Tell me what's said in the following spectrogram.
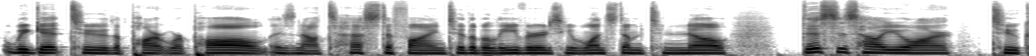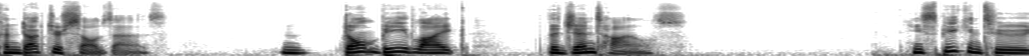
we get to the part where Paul is now testifying to the believers. He wants them to know this is how you are to conduct yourselves as. Don't be like the Gentiles. He's speaking to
